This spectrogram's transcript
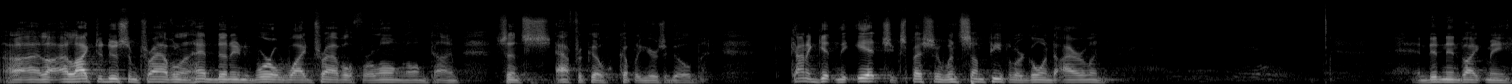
I, I, like to do some travel, and I hadn't done any worldwide travel for a long, long time since Africa a couple of years ago. But kind of getting the itch, especially when some people are going to Ireland, and didn't invite me.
